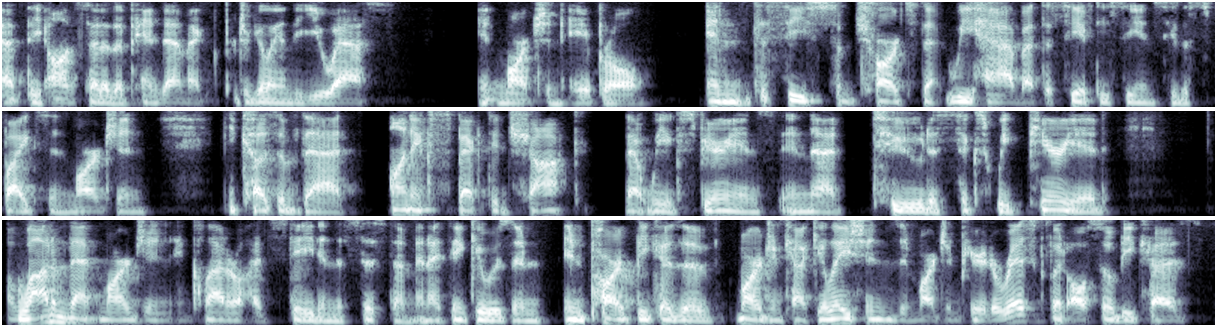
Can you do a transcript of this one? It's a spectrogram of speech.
at the onset of the pandemic, particularly in the US in March and April and to see some charts that we have at the CFTC and see the spikes in margin because of that unexpected shock that we experienced in that two to six week period. A lot of that margin and collateral had stayed in the system. And I think it was in, in part because of margin calculations and margin period of risk, but also because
